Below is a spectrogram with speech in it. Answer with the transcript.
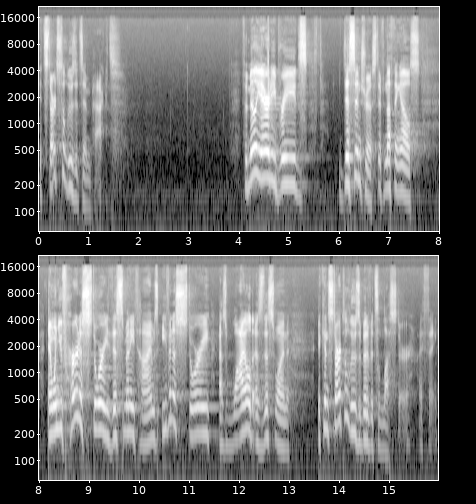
it starts to lose its impact. Familiarity breeds disinterest, if nothing else. And when you've heard a story this many times, even a story as wild as this one, it can start to lose a bit of its luster, I think.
